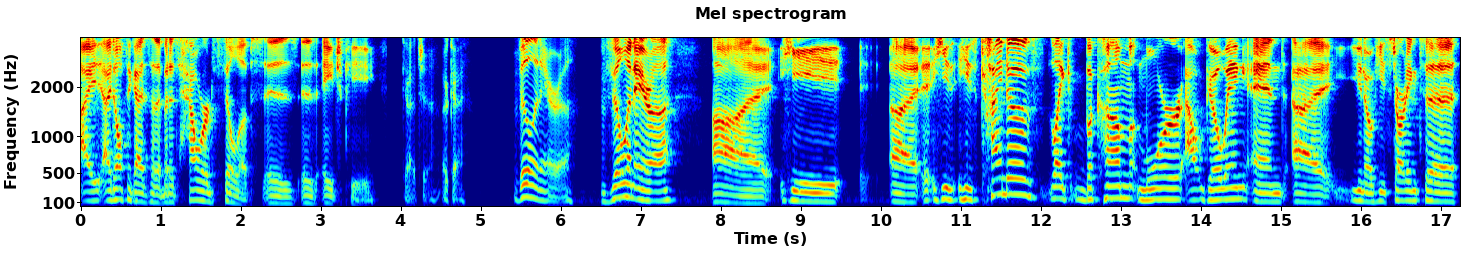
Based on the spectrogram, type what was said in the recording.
I, I don't think I said that, but it's Howard Phillips is is HP. Gotcha. Okay. Villain era. Villain era. Uh, he. Uh, he, he's kind of like become more outgoing and uh, you know he's starting to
